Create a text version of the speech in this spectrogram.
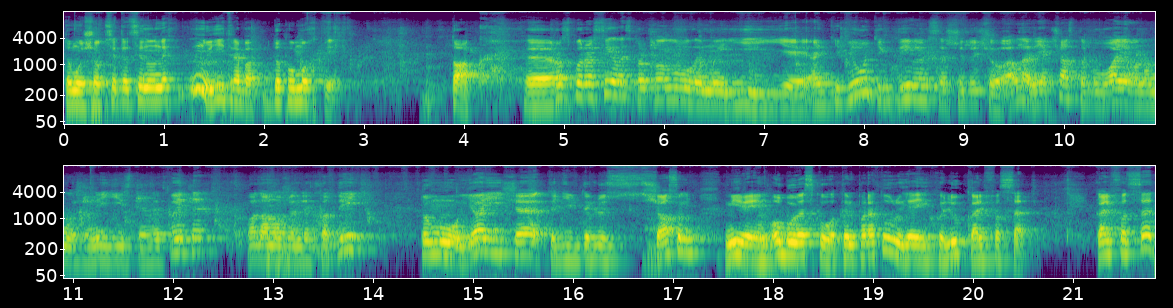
Тому що окситоцин у них, ну, їй треба допомогти. Так, розпоросилась, прокололи ми їй е, антибіотик, дивимося, що до чого. Але як часто буває, вона може не їсти, не пити, вона може не ходити. Тому я їй ще тоді дивлюсь з часом, міряємо обов'язково температуру, я їй колю кальфосет. Кальфосет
